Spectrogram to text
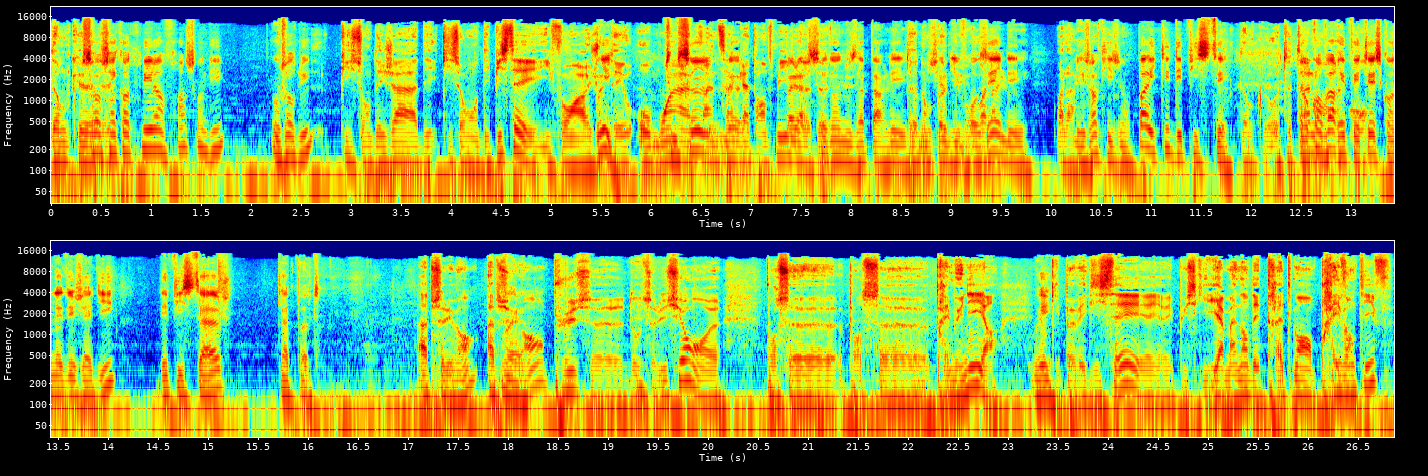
Donc, 150 000 en France, on dit aujourd'hui Qui sont déjà qui sont dépistés. Il faut en rajouter au moins 25 à 30 000. Voilà, ce dont nous a parlé Jean-Michel les, les gens qui n'ont pas été dépistés. Donc, au total, on va répéter ce qu'on a déjà dit dépistage, capote. Absolument, absolument. Plus euh, d'autres solutions euh, pour, se, pour se prémunir qui peuvent exister, puisqu'il y a maintenant des traitements préventifs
